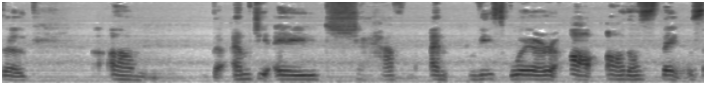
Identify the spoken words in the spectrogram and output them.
the um, the MGH have and V square all, all those things.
